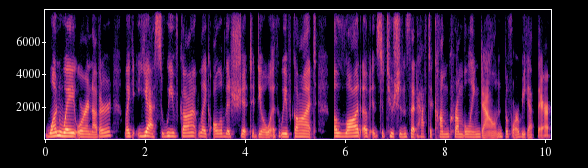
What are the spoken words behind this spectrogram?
one way or another. Like yes we've got like all of this shit to deal with. We've got a lot of institutions that have to come crumbling down before we get there.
